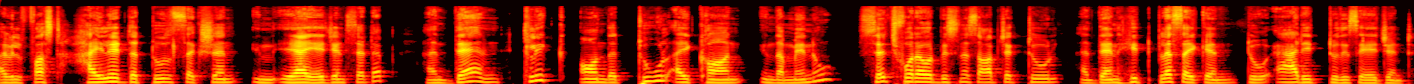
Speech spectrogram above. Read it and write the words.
I will first highlight the Tools section in AI Agent Setup and then click on the tool icon in the menu, search for our business object tool and then hit plus icon to add it to this agent.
